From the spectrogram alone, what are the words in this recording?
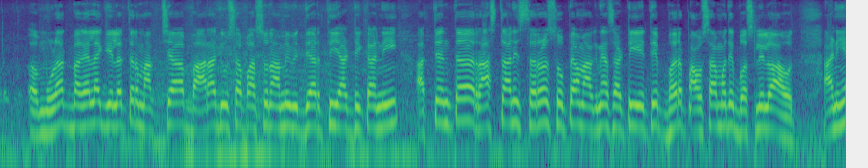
अ, मुळात बघायला गेलं तर मागच्या बारा दिवसापासून आम्ही विद्यार्थी या ठिकाणी अत्यंत रास्त आणि सरळ सोप्या मागण्यासाठी येथे भर पावसामध्ये बसलेलो आहोत. आणि हे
